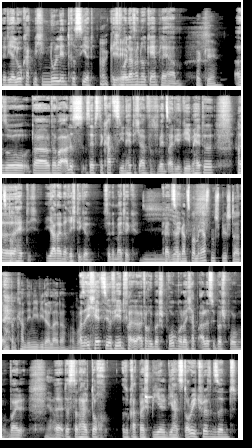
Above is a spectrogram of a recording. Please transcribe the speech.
Der Dialog hat mich null interessiert. Okay. Ich wollte einfach nur Gameplay haben. Okay. Also da, da war alles, selbst eine Cutscene hätte ich einfach, wenn es eine gegeben hätte, äh, hätte ich, ja, nein, eine richtige Cinematic. Cutscene. Ja, ganz beim ersten Spielstart und dann kam die nie wieder, leider. Aber also ich hätte sie auf jeden Fall einfach übersprungen oder ich habe alles übersprungen, weil ja. äh, das dann halt doch, also gerade bei Spielen, die halt story-driven sind,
